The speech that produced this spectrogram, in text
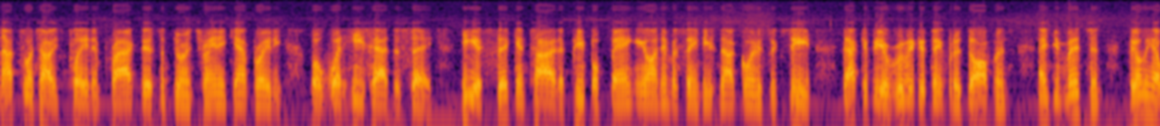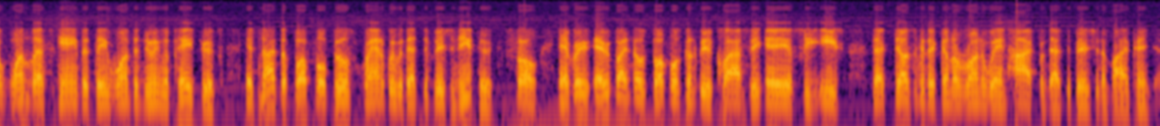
not so much how he's played in practice and during training camp, Brady, but what he's had to say. He is sick and tired of people banging on him and saying he's not going to succeed. That could be a really good thing for the Dolphins. And you mentioned they only have one less game that they won the New England Patriots. It's not the Buffalo Bills ran away with that division either. So every, everybody knows Buffalo's going to be the class of the AFC East. That doesn't mean they're going to run away and hide from that division, in my opinion.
